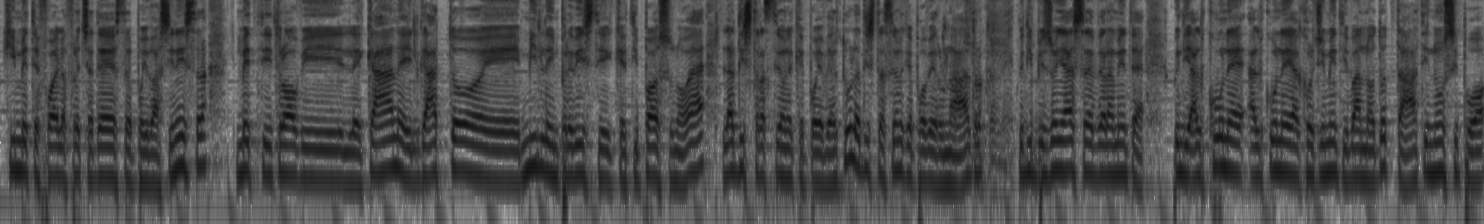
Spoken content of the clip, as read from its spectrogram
chi mette fuori la freccia a destra e poi va a sinistra, metti, trovi le cane, il gatto e mille imprevisti che ti possono, eh, la distrazione che puoi avere tu, la distrazione che può avere un altro, quindi bisogna essere veramente, quindi alcune, alcuni accorgimenti vanno adottati, non si, può,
